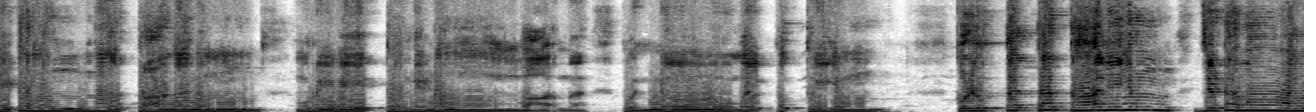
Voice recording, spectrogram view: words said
പിടയുന്ന പ്രാണനും മുറിവേറ്റ നിണം വാർന്ന പൊന്നോമൽ പുത്രിയും കൊളുത്തറ്റ താലിയും ജഡമായ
